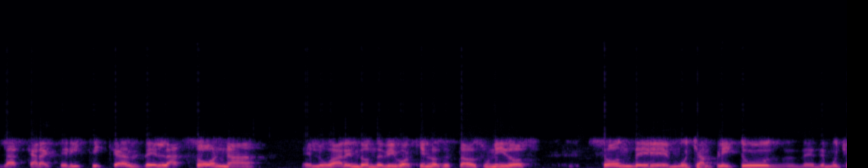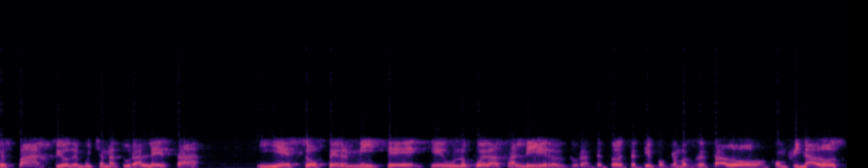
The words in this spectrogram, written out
las características de la zona, el lugar en donde vivo aquí en los Estados Unidos, son de mucha amplitud, de, mucho espacio, de mucha naturaleza, y eso permite que uno pueda salir durante todo este tiempo que hemos estado confinados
